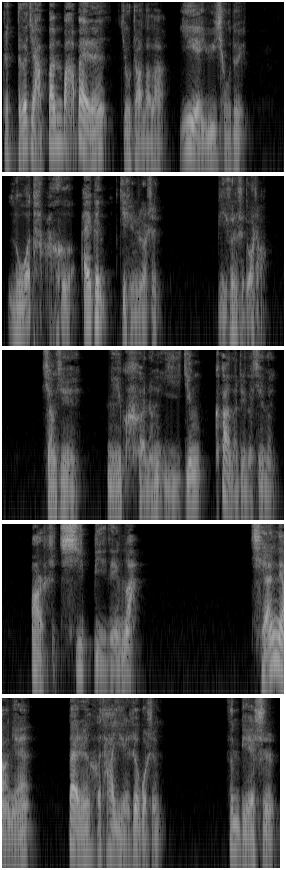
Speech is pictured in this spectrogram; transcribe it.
这德甲班霸拜仁就找到了业余球队罗塔赫埃根进行热身，比分是多少？相信你可能已经看了这个新闻，二十七比零啊！前两年拜仁和他也热过身，分别是。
